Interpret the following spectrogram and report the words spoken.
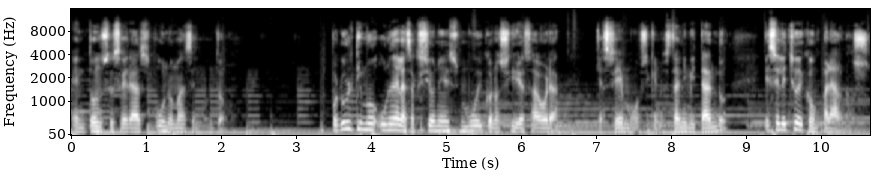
entonces serás uno más del montón. Por último, una de las acciones muy conocidas ahora que hacemos y que nos están limitando es el hecho de compararnos.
